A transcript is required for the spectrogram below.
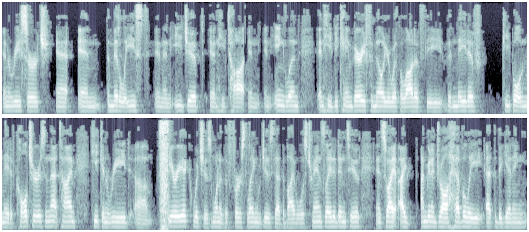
and research in, in, the Middle East and in Egypt, and he taught in, in England, and he became very familiar with a lot of the, the native people and native cultures in that time. He can read um, Syriac, which is one of the first languages that the Bible was translated into, and so I, I, I'm going to draw heavily at the beginning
